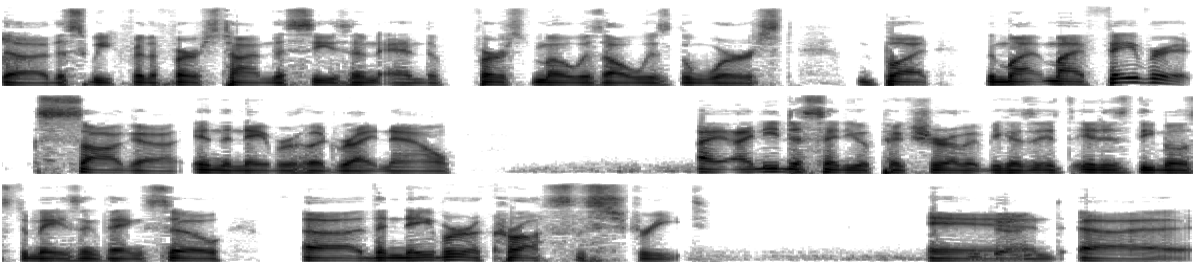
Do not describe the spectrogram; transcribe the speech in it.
uh, this week for the first time this season, and the first mow is always the worst. But the, my my favorite saga in the neighborhood right now, I, I, need to send you a picture of it because it it is the most amazing thing. So uh, the neighbor across the street, and okay. uh,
